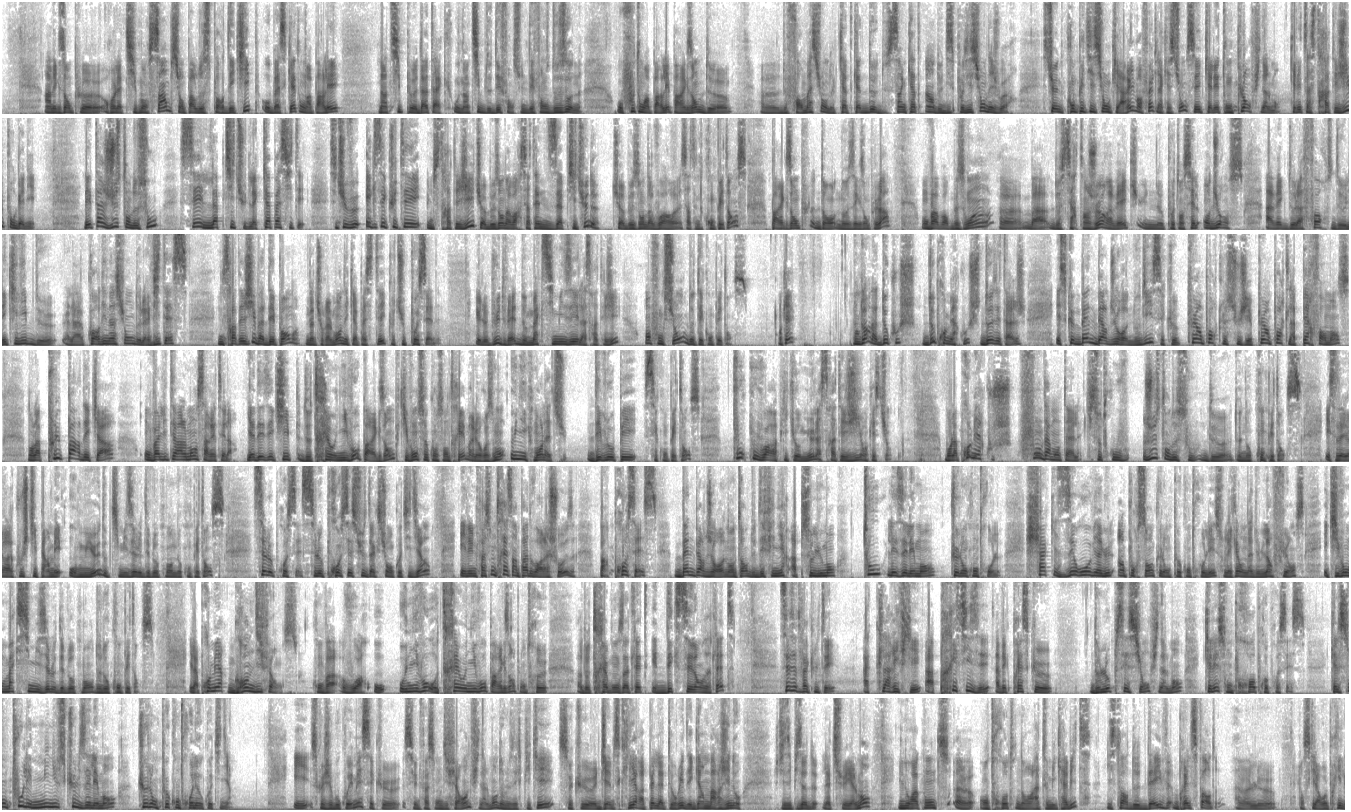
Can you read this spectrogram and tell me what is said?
Un exemple relativement simple, si on parle de sport d'équipe, au basket, on va parler d'un type d'attaque ou d'un type de défense, une défense de zone. Au foot, on va parler par exemple de, euh, de formation, de 4-4-2, de 5-4-1, de disposition des joueurs. Si tu as une compétition qui arrive, en fait, la question c'est quel est ton plan finalement? Quelle est ta stratégie pour gagner? L'étage juste en dessous, c'est l'aptitude, la capacité. Si tu veux exécuter une stratégie, tu as besoin d'avoir certaines aptitudes, tu as besoin d'avoir euh, certaines compétences. Par exemple, dans nos exemples-là, on va avoir besoin euh, bah, de certains joueurs avec une potentielle endurance, avec de la force, de l'équilibre, de la coordination, de la vitesse. Une stratégie va dépendre naturellement des capacités que tu possèdes. Et le but va être de maximiser la stratégie en fonction de tes compétences. Ok? Donc là, on a deux couches, deux premières couches, deux étages. Et ce que Ben Bergeron nous dit, c'est que peu importe le sujet, peu importe la performance, dans la plupart des cas, on va littéralement s'arrêter là. Il y a des équipes de très haut niveau, par exemple, qui vont se concentrer malheureusement uniquement là-dessus. Développer ses compétences pour pouvoir appliquer au mieux la stratégie en question. Bon, la première couche fondamentale qui se trouve juste en dessous de, nos compétences, et c'est d'ailleurs la couche qui permet au mieux d'optimiser le développement de nos compétences, c'est le process, c'est le processus d'action au quotidien, et il y a une façon très sympa de voir la chose. Par process, Ben Bergeron entend de définir absolument tous les éléments que l'on contrôle. Chaque 0,1% que l'on peut contrôler, sur lesquels on a de l'influence et qui vont maximiser le développement de nos compétences. Et la première grande différence qu'on va voir au haut niveau, au très haut niveau par exemple, entre euh, de très bons athlètes et d'excellents athlètes, c'est cette faculté à clarifier, à préciser avec presque de l'obsession finalement, quel est son propre process. Quels sont tous les minuscules éléments que l'on peut contrôler au quotidien. Et ce que j'ai beaucoup aimé, c'est que c'est une façon différente finalement de nous expliquer ce que James Clear appelle la théorie des gains marginaux. J'ai des épisodes là-dessus également. Il nous raconte, euh, entre autres dans Atomic Habits, l'histoire de Dave Brailsford, euh, lorsqu'il a repris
